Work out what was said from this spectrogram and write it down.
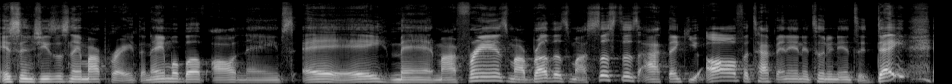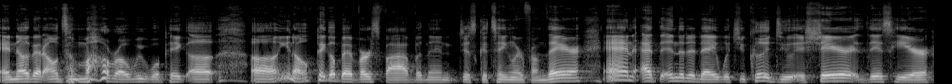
It's in Jesus' name I pray, the name above all names. Amen. My friends, my brothers, my sisters, I thank you all for tapping in and tuning in today. And know that on tomorrow we will pick up, uh, you know, pick up at verse 5, but then just continuing from there. And at the end of the day, what you could do is share this here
